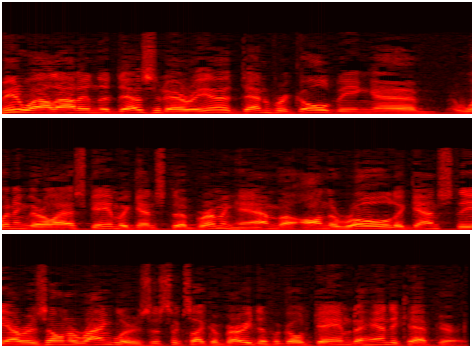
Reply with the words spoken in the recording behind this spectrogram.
Meanwhile, out in the desert area, Denver Gold being uh, winning their last game against uh, Birmingham uh, on the road against the Arizona Wranglers. This looks like a very difficult game to handicap, Gary.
